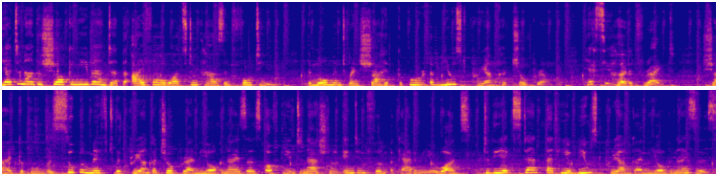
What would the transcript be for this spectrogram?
Yet another shocking event at the IIFA Awards 2014, the moment when Shahid Kapoor abused Priyanka Chopra. Yes, you heard it right. Shahid Kapoor was super miffed with Priyanka Chopra and the organizers of the International Indian Film Academy Awards to the extent that he abused Priyanka and the organizers.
